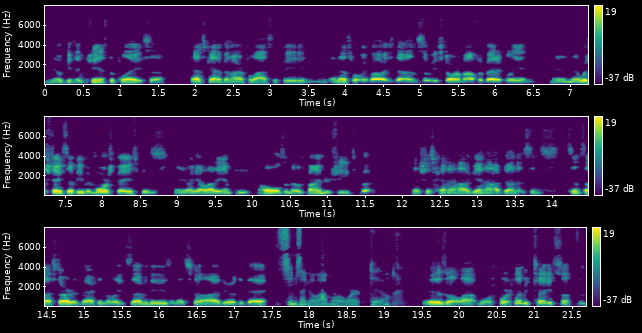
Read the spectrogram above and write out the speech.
you know, getting a chance to play. So, that's kind of been our philosophy, and, and that's what we've always done. So we store them alphabetically, and and uh, which takes up even more space because you know I got a lot of empty holes in those binder sheets. But that's just kind of how again how I've done it since since I started back in the late '70s, and that's still how I do it today. It seems like a lot more work too. It is a lot more work. Let me tell you something.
